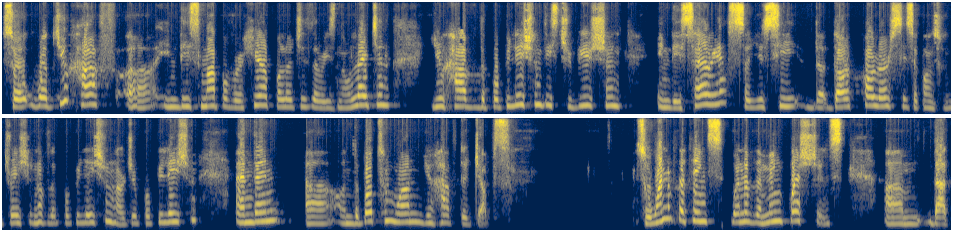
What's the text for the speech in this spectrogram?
So what you have uh, in this map over here, apologies, there is no legend. You have the population distribution in these areas. So you see the dark colors is a concentration of the population, larger population. And then uh, on the bottom one, you have the jobs. So one of the things, one of the main questions um, that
